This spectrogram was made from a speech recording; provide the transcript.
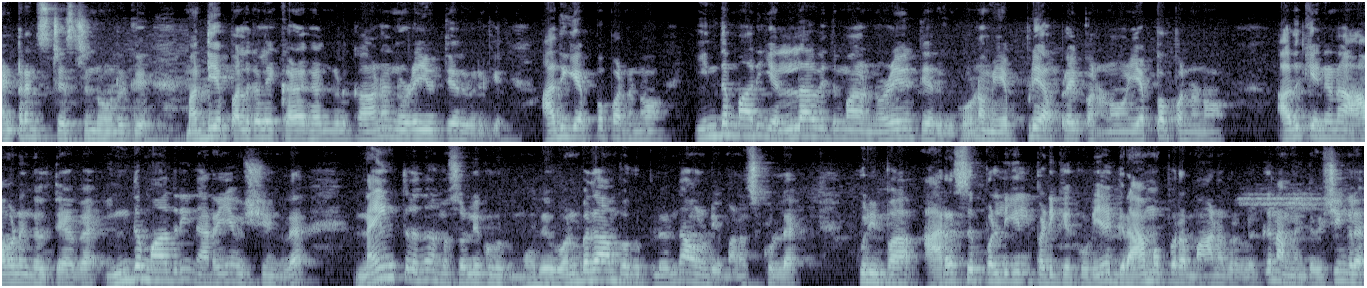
என்ட்ரன்ஸ் டெஸ்ட்டுன்னு ஒன்று இருக்குது மத்திய பல்கலைக்கழகங்களுக்கான நுழைவுத் தேர்வு இருக்குது அது எப்போ பண்ணணும்? இந்த மாதிரி எல்லா விதமான நுழைவுத் தேர்வுக்கும் நம்ம எப்படி அப்ளை பண்ணணும்? எப்போ பண்ணணும்? அதுக்கு என்னென்ன ஆவணங்கள் தேவை? இந்த மாதிரி நிறைய விஷயங்களை நைன்த்துலேருந்து நம்ம சொல்லிக் கொடுக்கும்போது ஒன்பதாம் வகுப்புலேருந்து அவனுடைய மனசுக்குள்ளே குறிப்பாக அரசு பள்ளியில் படிக்கக்கூடிய கிராமப்புற மாணவர்களுக்கு நம்ம இந்த விஷயங்களை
